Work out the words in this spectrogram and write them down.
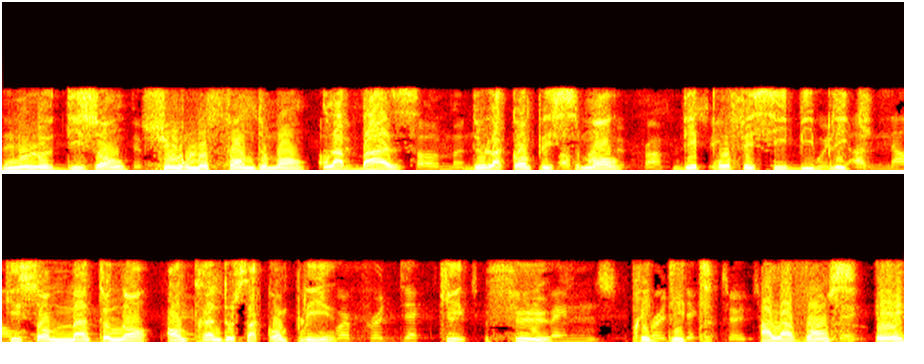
nous le disons sur le fondement, la base de l'accomplissement des prophéties bibliques qui sont maintenant en train de s'accomplir, qui furent prédites à l'avance et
